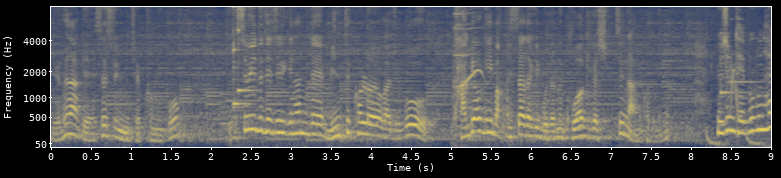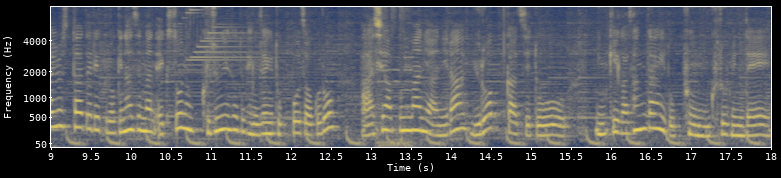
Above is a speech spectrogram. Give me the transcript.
이제 흔하게 쓸 수 있는 제품이고 스웨이드 재질이긴 한데 민트 컬러여가지고 가격이 막 비싸다기보다는 구하기가 쉽지는 않거든요. 요즘 대부분 한류 스타들이 그러긴 하지만 엑소는 그 중에서도 굉장히 독보적으로 아시아뿐만이 아니라 유럽까지도 인기가 상당히 높은 그룹인데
